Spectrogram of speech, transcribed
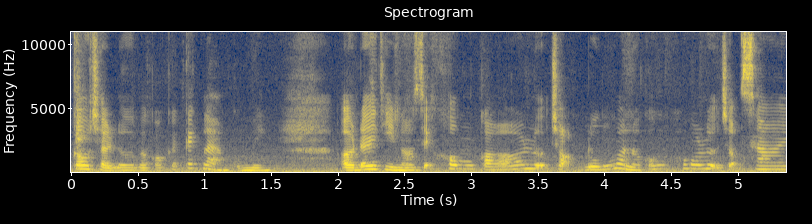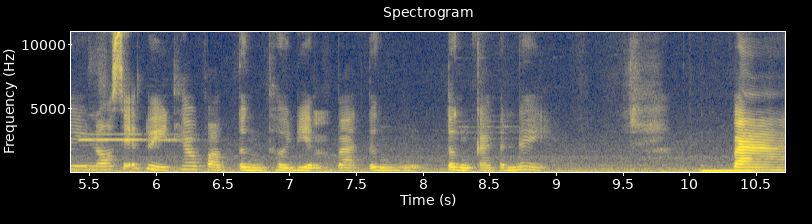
câu trả lời và có cái cách làm của mình. Ở đây thì nó sẽ không có lựa chọn đúng và nó không không có lựa chọn sai. Nó sẽ tùy theo vào từng thời điểm và từng từng cái vấn đề. Và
